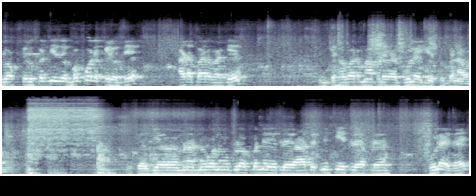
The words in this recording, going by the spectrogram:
બ્લોગ શરૂ કરી દીધો. બપોરે કર્યો છે સાડા બાર વાગે. કેમ કે સવારમાં આપણે ભૂલાઈ ગયું હતું બનાવવાનું. હજી હમણાં નવો નવો બ્લોક બને એટલે આદત નથી એટલે આપણે ભૂલાઈ જાય.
